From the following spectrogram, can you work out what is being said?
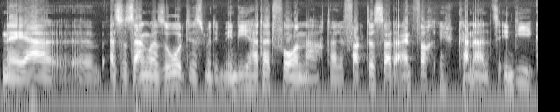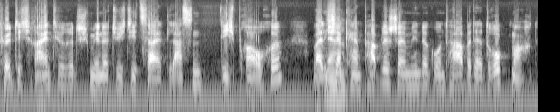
Naja, äh, also sagen wir so, das mit dem Indie hat halt Vor- und Nachteile. Fakt ist halt einfach, ich kann als Indie, könnte ich rein theoretisch mir natürlich die Zeit lassen, die ich brauche, weil ich ja, ja keinen Publisher im Hintergrund habe, der Druck macht.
